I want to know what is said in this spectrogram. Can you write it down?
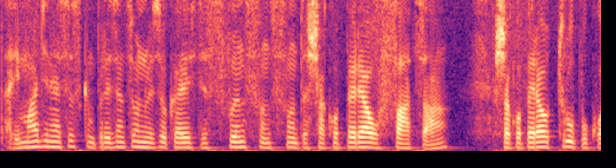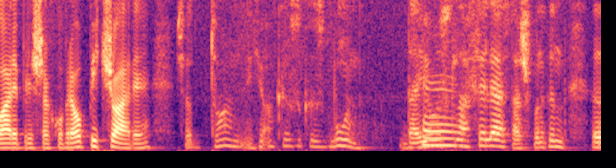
Dar imaginea să în prezența unui Dumnezeu care este sfânt, sfânt, sfânt, își acopereau fața, își acopereau trupul cu aripi, își acopereau picioare și au, Doamne, eu am crezut că sunt bun. Dar eu Mm. sunt la fel asta și până când uh,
